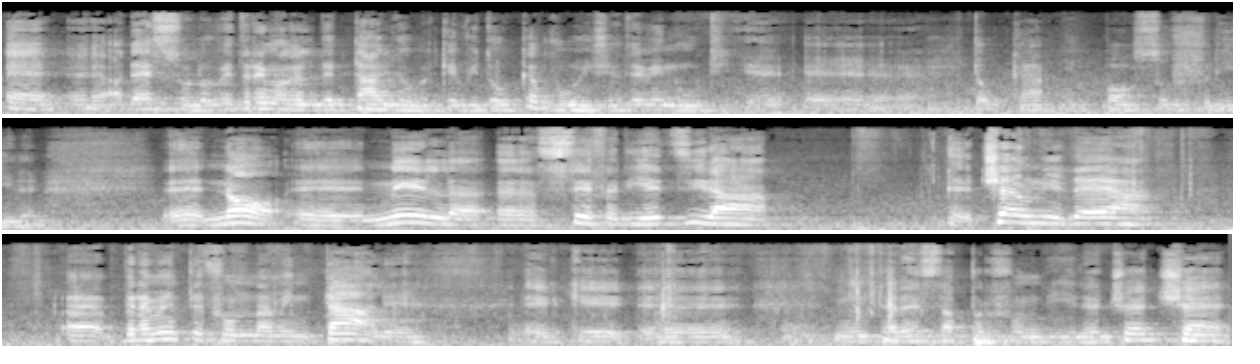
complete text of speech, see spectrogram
è, eh, adesso lo vedremo nel dettaglio perché vi tocca a voi, siete venuti, e eh, tocca un po' soffrire. Eh, no, eh, nel eh, Sefer di Ezira eh, c'è un'idea veramente fondamentale che mi interessa approfondire, cioè c'è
